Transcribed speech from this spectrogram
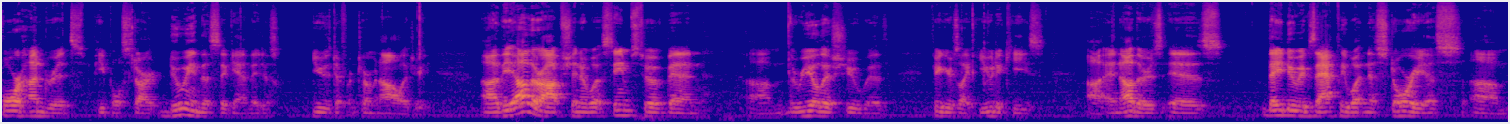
400s, people start doing this again. They just use different terminology. Uh, the other option, and what seems to have been um, the real issue with figures like Eutyches uh, and others, is they do exactly what Nestorius um,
